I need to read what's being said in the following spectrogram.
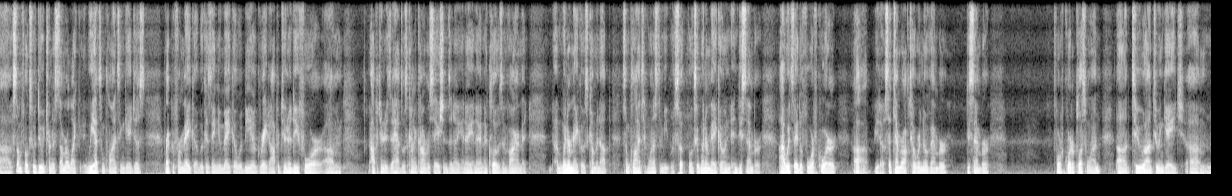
Uh, some folks would do it during the summer. Like we had some clients engage us right before MACO because they knew MACO would be a great opportunity for um, opportunities to have those kind of conversations in a, in a, in a, in a closed environment. Uh, Winter MACO is coming up. Some clients want us to meet with folks at Winter MACO in, in December. I would say the fourth quarter, uh, you know, September, October, November, December fourth quarter plus one uh, to uh, to engage um,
